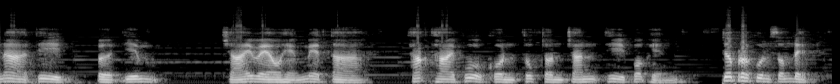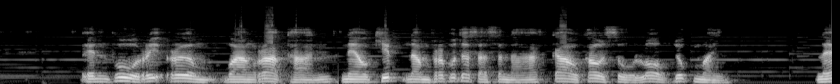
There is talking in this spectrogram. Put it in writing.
หน้าที่เปิดยิ้มฉายแววแห่งเมตตา ทักทายผู้คนทุกชนชั้นที่พบเห็น เจ้าประคุณสมเด็จ เป็นผู้ริเริ่มวางรากฐาน แนวคิดนำพระพุทธศาสนาก้าวเข้าสู่โลกยุคใหม่ และ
